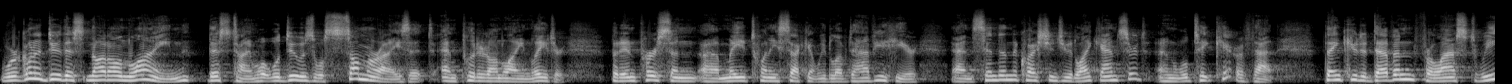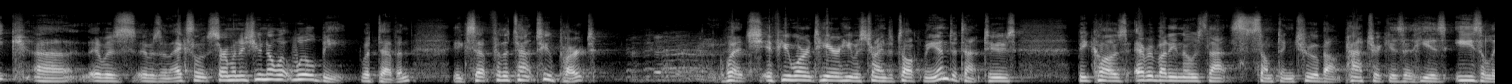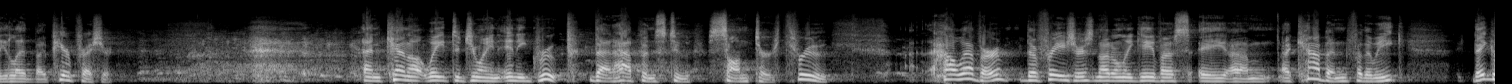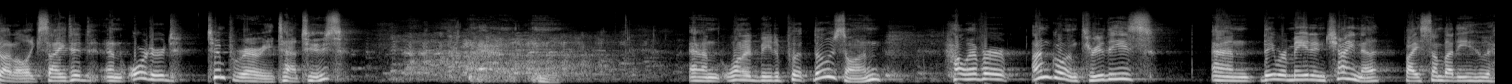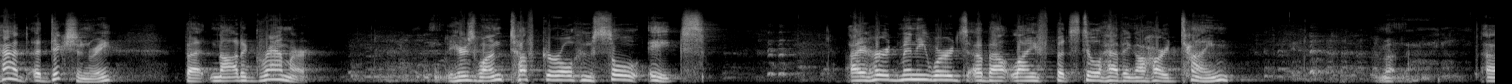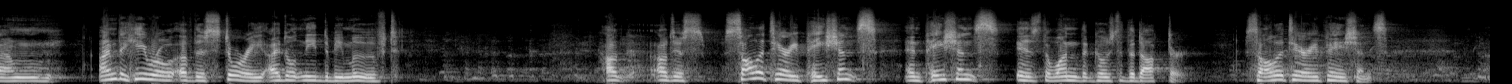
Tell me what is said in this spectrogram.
we're going to do this not online this time. What we'll do is we'll summarize it and put it online later. But in person, uh, May 22nd, we'd love to have you here and send in the questions you'd like answered, and we'll take care of that. Thank you to Devin for last week. Uh, it, was, it was an excellent sermon, as you know it will be with Devin, except for the tattoo part, which, if you weren't here, he was trying to talk me into tattoos because everybody knows that's something true about Patrick is that he is easily led by peer pressure and cannot wait to join any group that happens to saunter through. However, the Frasers not only gave us a, um, a cabin for the week, they got all excited and ordered temporary tattoos and wanted me to put those on However, I'm going through these, and they were made in China by somebody who had a dictionary, but not a grammar. Here's one tough girl whose soul aches. I heard many words about life, but still having a hard time. Um, I'm the hero of this story. I don't need to be moved. I'll, I'll just, solitary patience and patience is the one that goes to the doctor. Solitary patience.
